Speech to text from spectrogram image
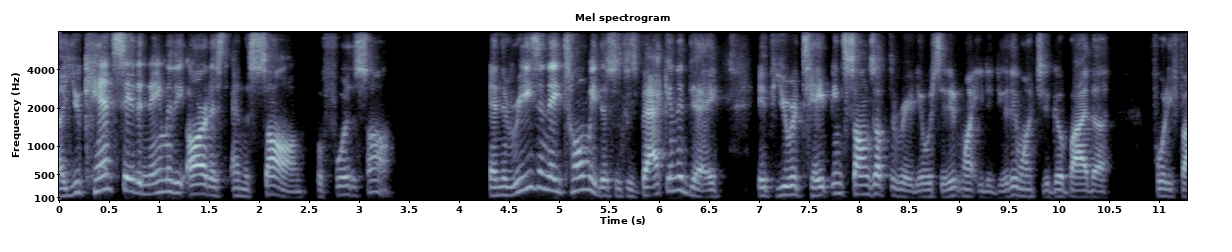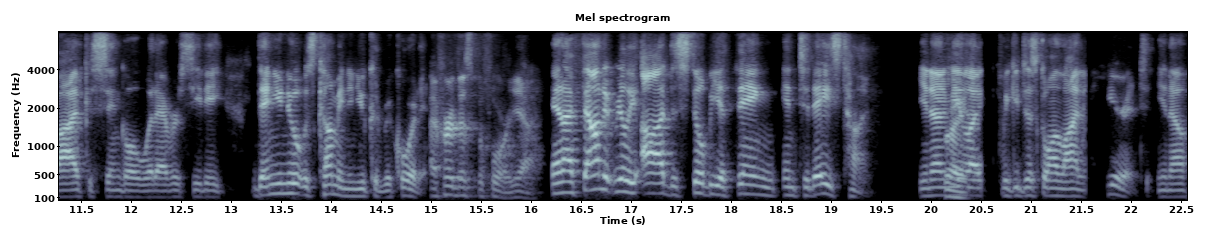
uh, you can't say the name of the artist and the song before the song. And the reason they told me this was because back in the day, if you were taping songs off the radio, which they didn't want you to do, they want you to go buy the 45 single, whatever CD, then you knew it was coming and you could record it. I've heard this before, yeah. And I found it really odd to still be a thing in today's time you know what right. I mean? Like we could just go online and hear it, you know?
